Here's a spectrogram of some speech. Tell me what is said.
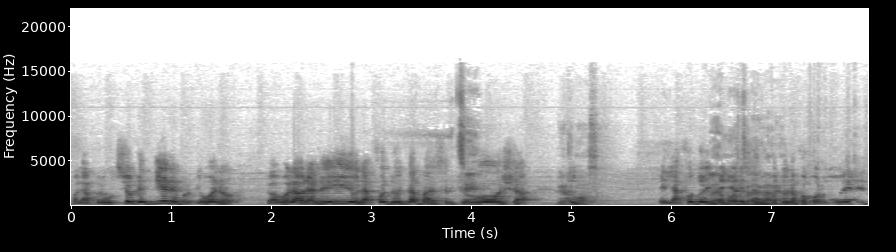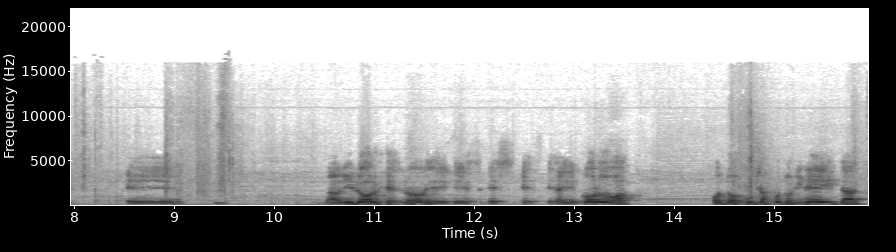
con la producción que tiene, porque bueno, vos lo habrás leído, la foto de tapa de Sergio Sí. Goya, Hermoso. Eh, la foto de interiores es un fotógrafo cordobés. eh, Gabriel Orges, ¿no? Eh, que es, es, es- es de ahí de Córdoba. Fotos, muchas fotos inéditas.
